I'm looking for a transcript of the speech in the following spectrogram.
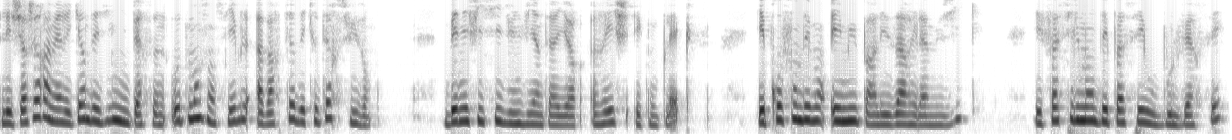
Les chercheurs américains désignent une personne hautement sensible à partir des critères suivants. Bénéficie d'une vie intérieure riche et complexe, est profondément ému par les arts et la musique, est facilement dépassé ou bouleversé,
